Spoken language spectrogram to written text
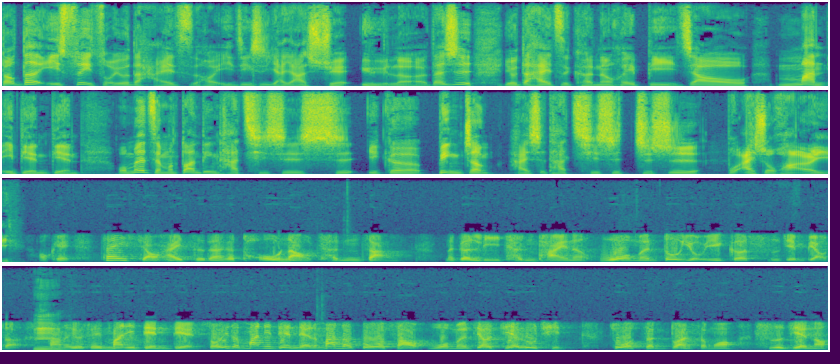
到的一岁左右的孩子哈，已经是牙牙学语了。但是有的孩子可能会比较慢一点点。我们要怎么断定他其实是一个病症，还是他其实只是不爱说话而已？OK，在小孩子的那个头脑成长那个里程牌呢，我们都有一个时间表的。当然有些慢一点点，所谓的慢一点点的慢到多少，我们就要介入去做诊断什么事件呢？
